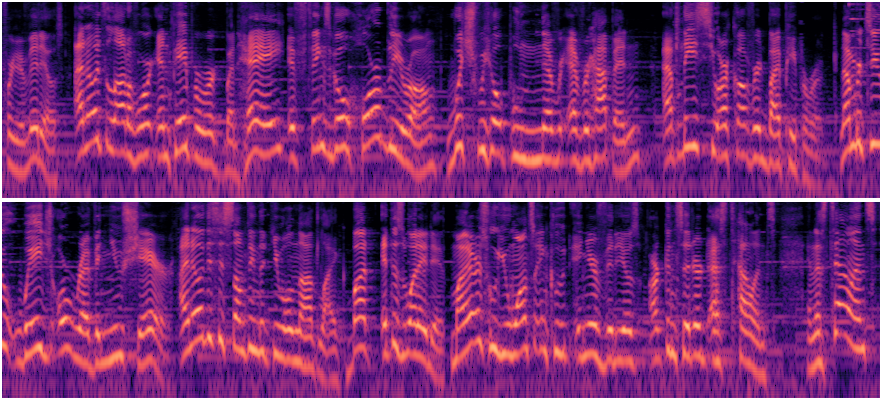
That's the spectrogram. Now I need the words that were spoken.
for your videos. I know it's a lot of work and paperwork, but hey, if things go horribly wrong, which we hope will never ever happen, at least you are covered by paperwork. Number two, wage or revenue share. I know this is something that you will not like, but it is what it is. Minors who you want to include in your videos are considered as talents, and as talents,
